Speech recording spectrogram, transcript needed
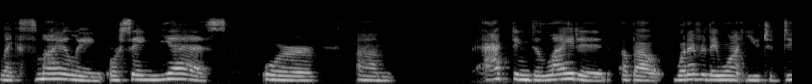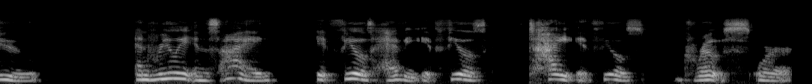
like smiling or saying yes or um, acting delighted about whatever they want you to do. And really inside, it feels heavy. It feels tight. It feels gross or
